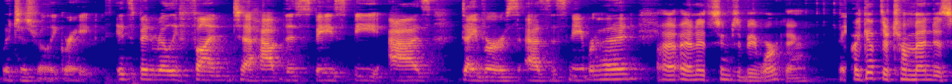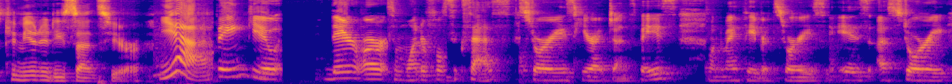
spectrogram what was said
which is really great. It's been really fun to have this space be as diverse as this neighborhood. And it seems to be working. I get the tremendous community sense here. Yeah, thank you. There are some wonderful success stories here at GenSpace. One of my favorite stories is a story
